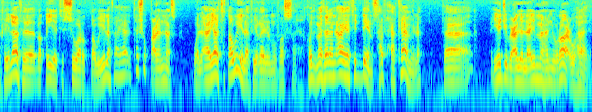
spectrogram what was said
خلاف بقية السور الطويلة فهي تشق على الناس والآيات طويلة في غير المفصل خذ مثلا آية الدين صفحة كاملة فيجب على الأئمة أن يراعوا هذا.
